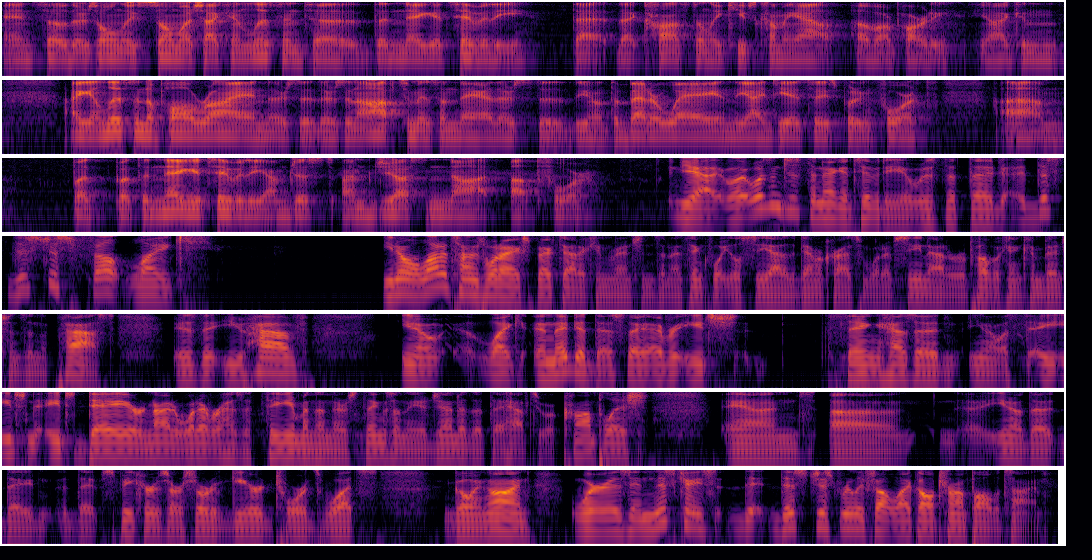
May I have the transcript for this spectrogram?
And so there's only so much I can listen to the negativity that that constantly keeps coming out of our party. You know, I can I can listen to Paul Ryan. There's a, there's an optimism there. There's the you know the better way and the ideas that he's putting forth. Um, but but the negativity, I'm just I'm just not up for. Yeah, well, it wasn't just the negativity. It was that the this this just felt like you know, a lot of times what I expect out of conventions, and I think what you'll see out of the Democrats and what I've seen out of Republican conventions in the past, is that you have, you know, like, and they did this. They every each thing has a, you know, a th- each each day or night or whatever has a theme, and then there's things on the agenda that they have to accomplish, and uh, you know, the they the speakers are sort of geared towards what's going on. Whereas in this case, th- this just really felt like all Trump all the time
